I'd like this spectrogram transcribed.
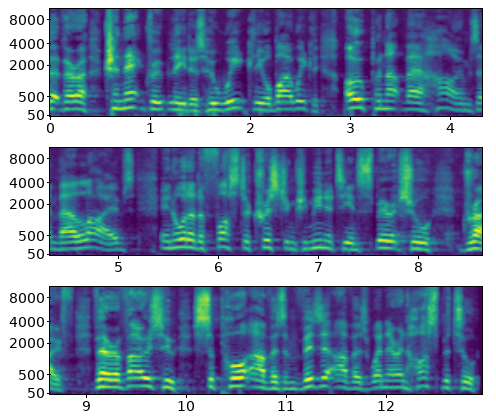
That there are connect group leaders who weekly or bi weekly open up their homes and their lives in order to foster Christian community and spiritual growth. There are those who support others and visit others when they're in hospital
